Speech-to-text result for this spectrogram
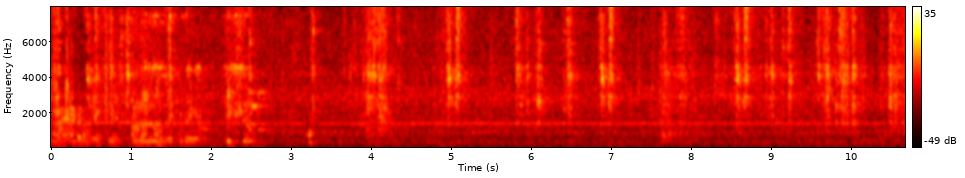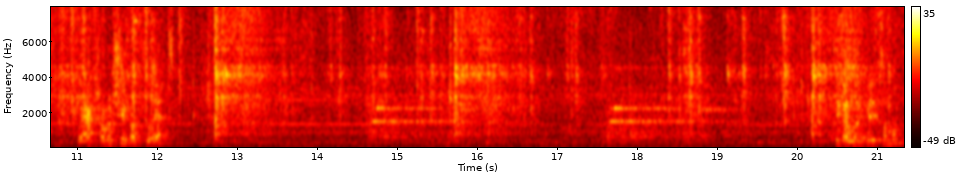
Alright, I gotta make it. I'm gonna make it a um, big show. Wait, I'm gonna shoot a flare. Think I located someone.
